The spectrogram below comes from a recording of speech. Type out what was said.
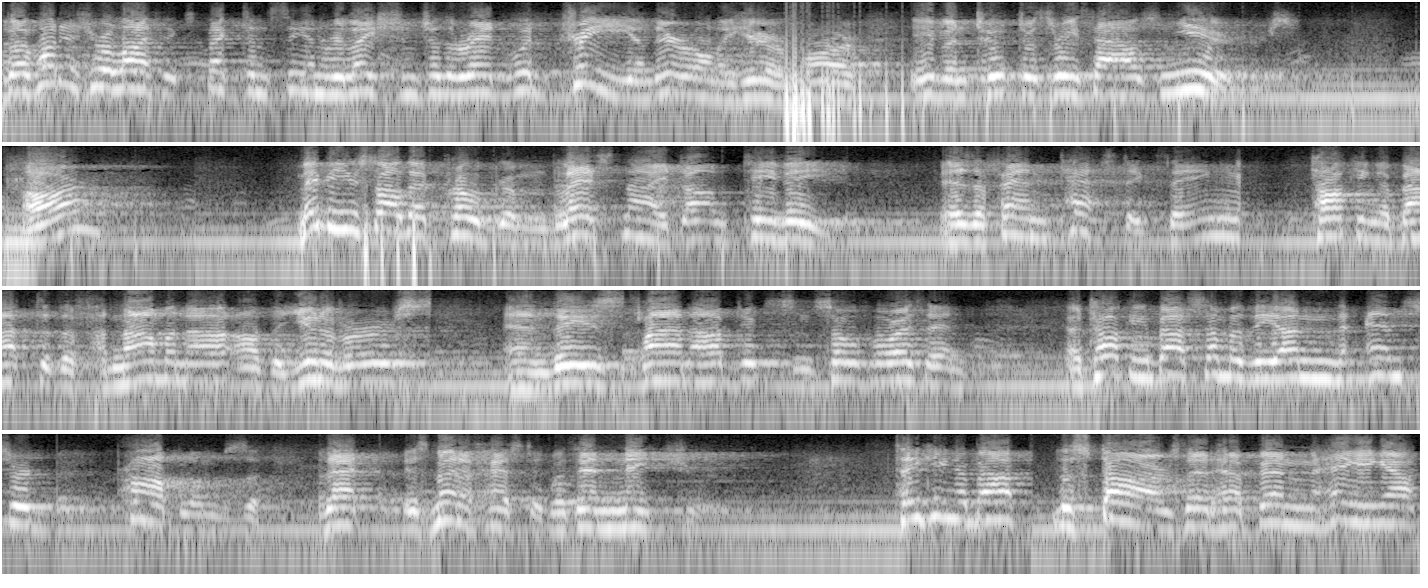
But what is your life expectancy in relation to the redwood tree? And they're only here for even two to three thousand years. Or maybe you saw that program last night on TV is a fantastic thing, talking about the phenomena of the universe and these flying objects and so forth, and uh, talking about some of the unanswered problems that is manifested within nature. Thinking about the stars that have been hanging out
